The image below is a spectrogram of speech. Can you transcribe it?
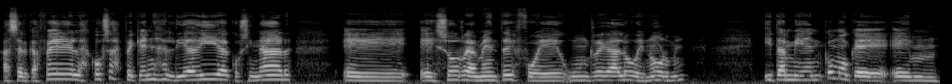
hacer café, las cosas pequeñas del día a día, cocinar. Eh, eso realmente fue un regalo enorme. Y también como que em,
